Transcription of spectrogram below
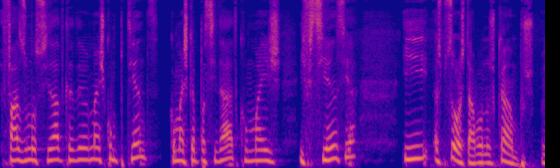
fazes uma sociedade cada vez mais competente, com mais capacidade, com mais eficiência, e as pessoas estavam nos campos, eh,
